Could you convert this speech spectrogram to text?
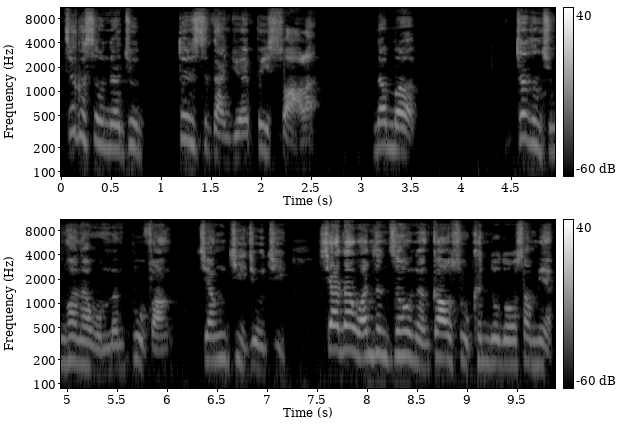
这个时候呢，就顿时感觉被耍了。那么这种情况呢，我们不妨将计就计，下单完成之后呢，告诉坑多多上面，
